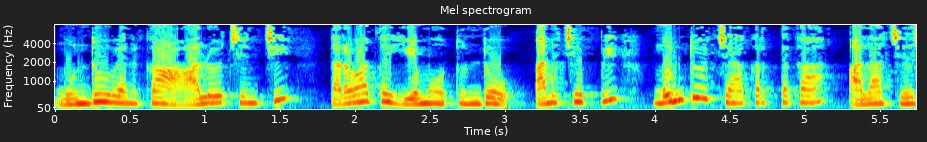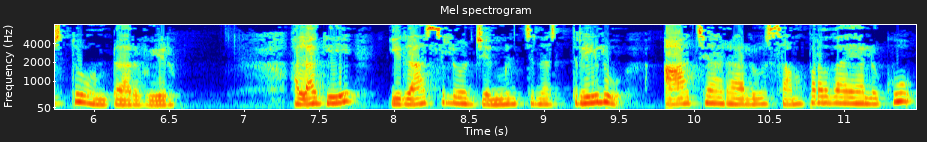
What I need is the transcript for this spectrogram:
ముందు వెనక ఆలోచించి తర్వాత ఏమవుతుందో అని చెప్పి ముందు జాగ్రత్తగా అలా చేస్తూ ఉంటారు వీరు. అలాగే ఈ రాశిలో జన్మించిన స్త్రీలు ఆచారాలు సంప్రదాయాలకు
